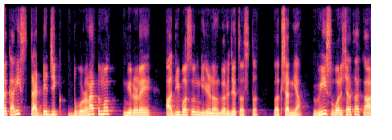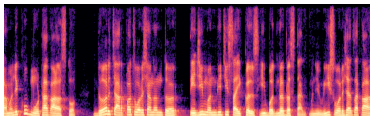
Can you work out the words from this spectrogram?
तर काही स्ट्रॅटेजिक धोरणात्मक निर्णय आधीपासून घेणं गरजेचं असतं. लक्षात घ्या वीस वर्षाचा काळ म्हणजे खूप मोठा काळ असतो. दर चार पाच वर्षानंतर तेजी मंदीची सायकल्स ही बदलत असतात. म्हणजे वीस वर्षाचा काळ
